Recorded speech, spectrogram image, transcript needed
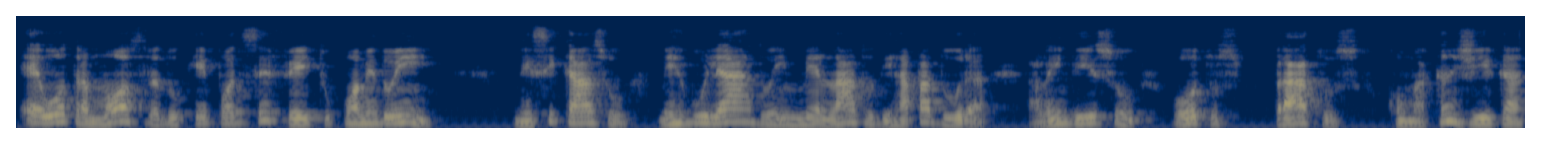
é outra mostra do que pode ser feito com amendoim. Nesse caso, mergulhado em melado de rapadura. Além disso, outros pratos, como a canjica,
